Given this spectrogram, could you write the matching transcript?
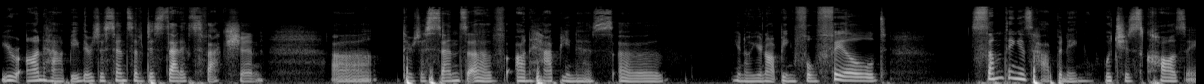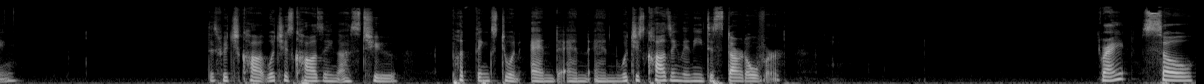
You're unhappy. There's a sense of dissatisfaction. Uh, there's a sense of unhappiness. Uh, you know, you're not being fulfilled. Something is happening, which is causing this, which which is causing us to put things to an end and and which is causing the need to start over right so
